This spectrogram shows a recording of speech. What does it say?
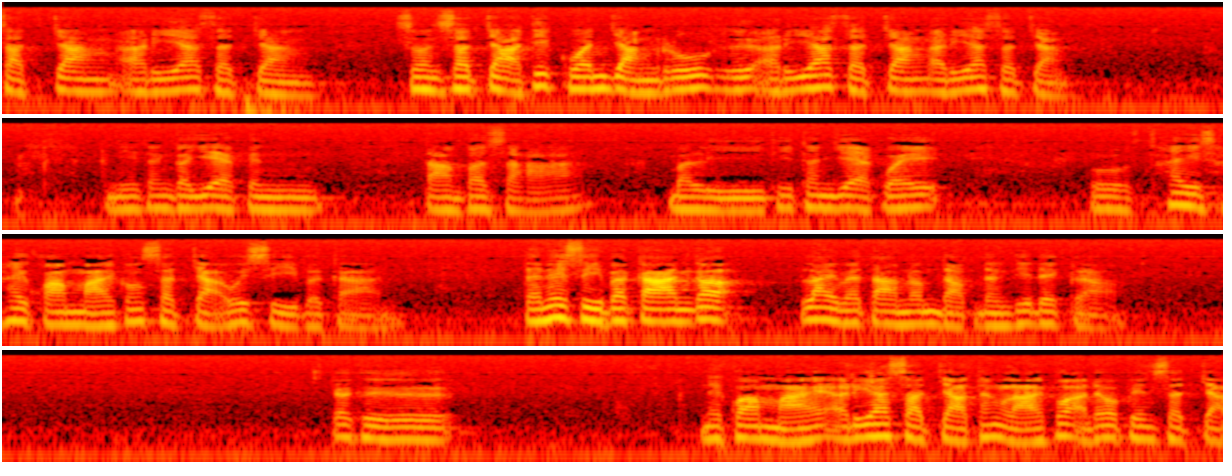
สัจจัง อริยสัจจัง ส่วนสัจจะที่ควรอย่างรู้คืออริยสัจจัง อริยสัจจังอันนี้ท่านก็แยกเป็นตามภาษาบาลีที่ท่านแยกไว้ ให้ให้ความหมายของสัจจะไว้สี่ประการ แต่ในสี่ประการก็ไล่ไปตามลำดับดังที่ได้กล่าว ก็คือในความหมายอริยสัจจะทั้งหลายเพราะอาจจะว่าเป็นสัจจะ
